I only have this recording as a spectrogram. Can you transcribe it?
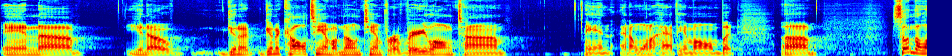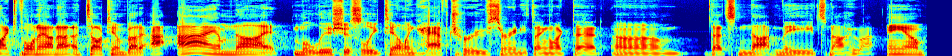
and um, you know gonna gonna call Tim. I've known Tim for a very long time, and and I want to have him on, but. Um, Something I like to point out, and I, I talked to him about it. I, I am not maliciously telling half truths or anything like that. Um, that's not me. It's not who I am.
